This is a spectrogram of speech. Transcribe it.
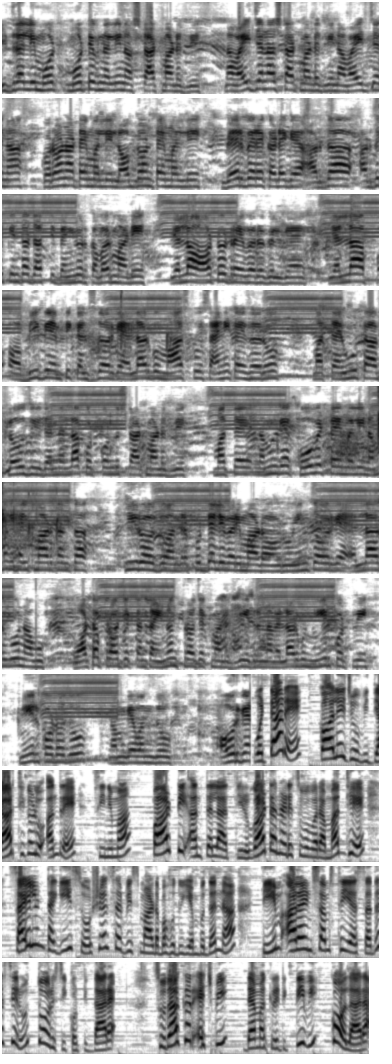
ಇದರಲ್ಲಿ ಮೋಟ್ ಮೋಟಿವ್ನಲ್ಲಿ ನಾವು ಸ್ಟಾರ್ಟ್ ಮಾಡಿದ್ವಿ. ನಾವು ಐದು ಜನ ಸ್ಟಾರ್ಟ್ ಮಾಡಿದ್ವಿ. ನಾವು ಐದು ಜನ ಕೊರೋನಾ ಟೈಮಲ್ಲಿ ಲಾಕ್ಡೌನ್ ಟೈಮಲ್ಲಿ ಬೇರೆ ಬೇರೆ ಕಡೆಗೆ ಅರ್ಧ, ಅರ್ಧಕ್ಕಿಂತ ಜಾಸ್ತಿ ಬೆಂಗಳೂರು ಕವರ್ ಮಾಡಿ ಎಲ್ಲ ಆಟೋ ಡ್ರೈವರ್ಗಳಿಗೆ ಎಲ್ಲ ಬಿ ಬಿ ಎಂ ಪಿ ಕೆಲಸದವ್ರಿಗೆ ಎಲ್ಲರಿಗೂ ಮಾಸ್ಕು ಸ್ಯಾನಿಟೈಸರು ಮತ್ತು ಊಟ ಗ್ಲೌಸು ಇದನ್ನೆಲ್ಲ ಕೊಟ್ಕೊಂಡು ಸ್ಟಾರ್ಟ್ ಮಾಡಿದ್ವಿ. ಮತ್ತು ನಮಗೆ ಕೋವಿಡ್ ಟೈಮಲ್ಲಿ ನಮಗೆ ಹೆಲ್ಪ್ ಮಾಡಿದಂಥ ಹೀರೋಸು ಅಂದರೆ ಫುಡ್ ಡೆಲಿವರಿ ಮಾಡೋರು ಇಂಥವ್ರಿಗೆ ಎಲ್ಲರಿಗೂ ನಾವು ವಾಟರ್ ಪ್ರಾಜೆಕ್ಟ್ ಅಂತ ಇನ್ನೊಂದು ಪ್ರಾಜೆಕ್ಟ್ ಮಾಡಿದ್ವಿ. ಇದ್ರಲ್ಲಿ ನಾವೆಲ್ಲರಿಗೂ ನೀರು ಕೊಟ್ವಿ. ನೀರು ಕೊಡೋದು ನಮಗೆ ಒಂದು ಅವ್ರಿಗೆ ಒಟ್ಟಾರೆ ಕಾಲೇಜು ವಿದ್ಯಾರ್ಥಿಗಳು ಅಂದ್ರೆ ಸಿನಿಮಾ, ಪಾರ್ಟಿ ಅಂತೆಲ್ಲ ತಿರುಗಾಟ ನಡೆಸುವವರ ಮಧ್ಯೆ ಸೈಲೆಂಟ್ ಆಗಿ ಸೋಷಿಯಲ್ ಸರ್ವಿಸ್ ಮಾಡಬಹುದು ಎಂಬುದನ್ನ ಟೀಮ್ ಅಲೈನ್ಸ್ ಸಂಸ್ಥೆಯ ಸದಸ್ಯರು ತೋರಿಸಿಕೊಟ್ಟಿದ್ದಾರೆ. Sudhakar HP democratic TV Kolar.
